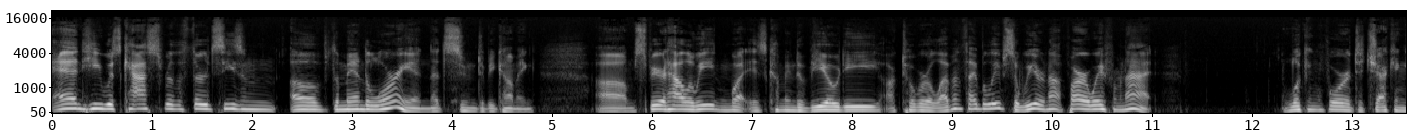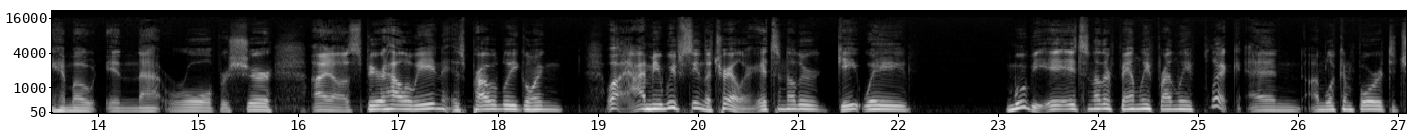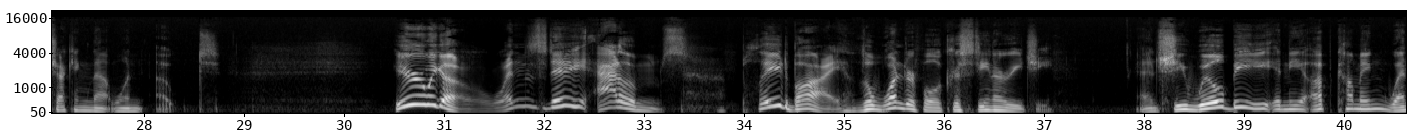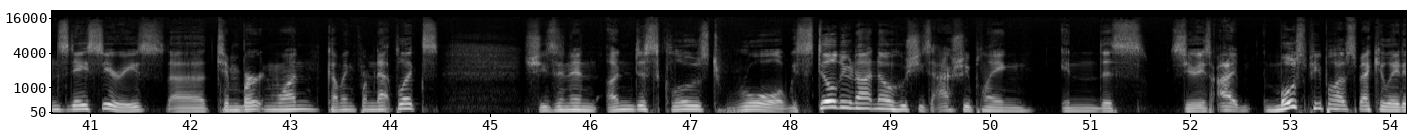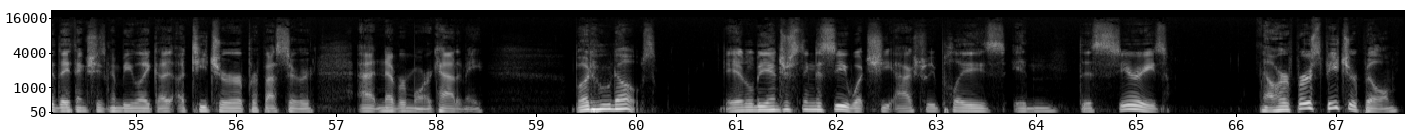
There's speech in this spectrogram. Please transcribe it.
and he was cast for the third season of The Mandalorian that's soon to be coming. Um, Spirit Halloween, what is coming to VOD October 11th, I believe. So we are not far away from that. Looking forward to checking him out in that role for sure. I know Spirit Halloween is probably going. Well, I mean, we've seen the trailer. It's another gateway movie. It's another family friendly flick, and I'm looking forward to checking that one out. Here we go Wednesday Addams, played by the wonderful Christina Ricci. And she will be in the upcoming Wednesday series, uh, Tim Burton one coming from Netflix. She's in an undisclosed role. We still do not know who she's actually playing in this series. I most people have speculated they think she's going to be like a, a teacher or professor at Nevermore Academy, but who knows? It'll be interesting to see what she actually plays in this series. Now, her first feature film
